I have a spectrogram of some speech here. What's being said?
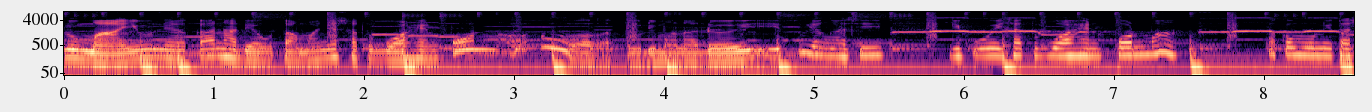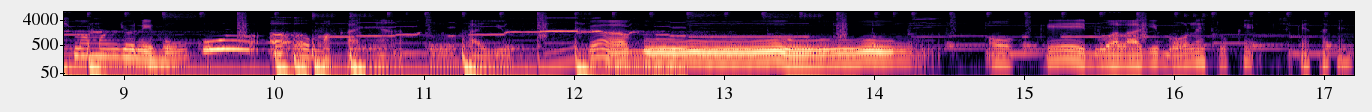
Lumayan ya kan hadiah utamanya satu buah handphone. Oh, tuh di mana deh itu yang ngasih giveaway satu buah handphone mah? Nah, komunitas Mamang Joni hungkul oh, makanya tuh hayu gabung Oke, dua lagi boleh tuh kek skaternya.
